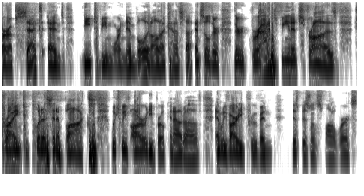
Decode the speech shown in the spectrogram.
are upset and need to be more nimble and all that kind of stuff. And so they're they're grasping at straws, trying to put us in a box which we've already broken out of, and we've already proven this business model works.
